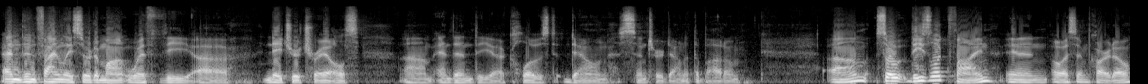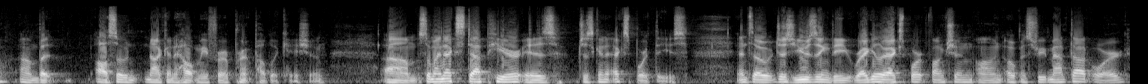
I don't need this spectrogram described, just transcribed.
And then finally, Sieur de Monts with the uh, nature trails um, and then the uh, closed down center down at the bottom. Um, so these look fine in OSM Carto, um, but also not going to help me for a print publication. Um, so my next step here is just going to export these. And so just using the regular export function on openstreetmap.org,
